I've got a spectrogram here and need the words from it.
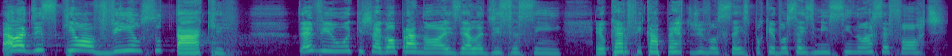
Ela disse que ouvia o sotaque. Teve uma que chegou para nós e ela disse assim: Eu quero ficar perto de vocês porque vocês me ensinam a ser forte.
